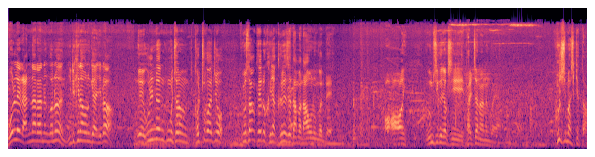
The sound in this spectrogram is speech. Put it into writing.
원래 란나라는 거는 이렇게 나오는 게 아니라 왜 울면 국물처럼 걸쭉하죠? 이 상태로 그냥 그릇에 담아 나오는 건데. 어, 음식은 역시 발전하는 거야. 훨씬 맛있겠다.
